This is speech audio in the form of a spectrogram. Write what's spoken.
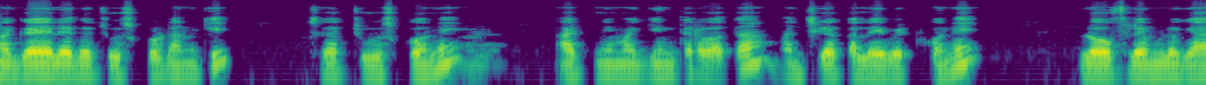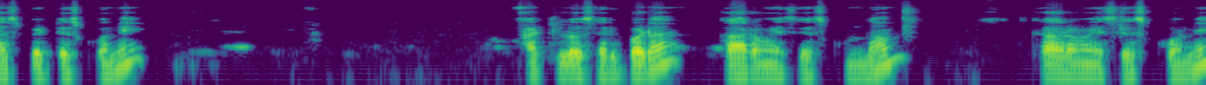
మగ్గాయో లేదో చూసుకోవడానికి ఒకసారి చూసుకొని వాటిని మగ్గిన తర్వాత మంచిగా కలయి పెట్టుకొని లో ఫ్లేమ్లో గ్యాస్ పెట్టేసుకొని వాటిలో సరిపడా కారం వేసేసుకుందాం. కారం వేసేసుకొని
